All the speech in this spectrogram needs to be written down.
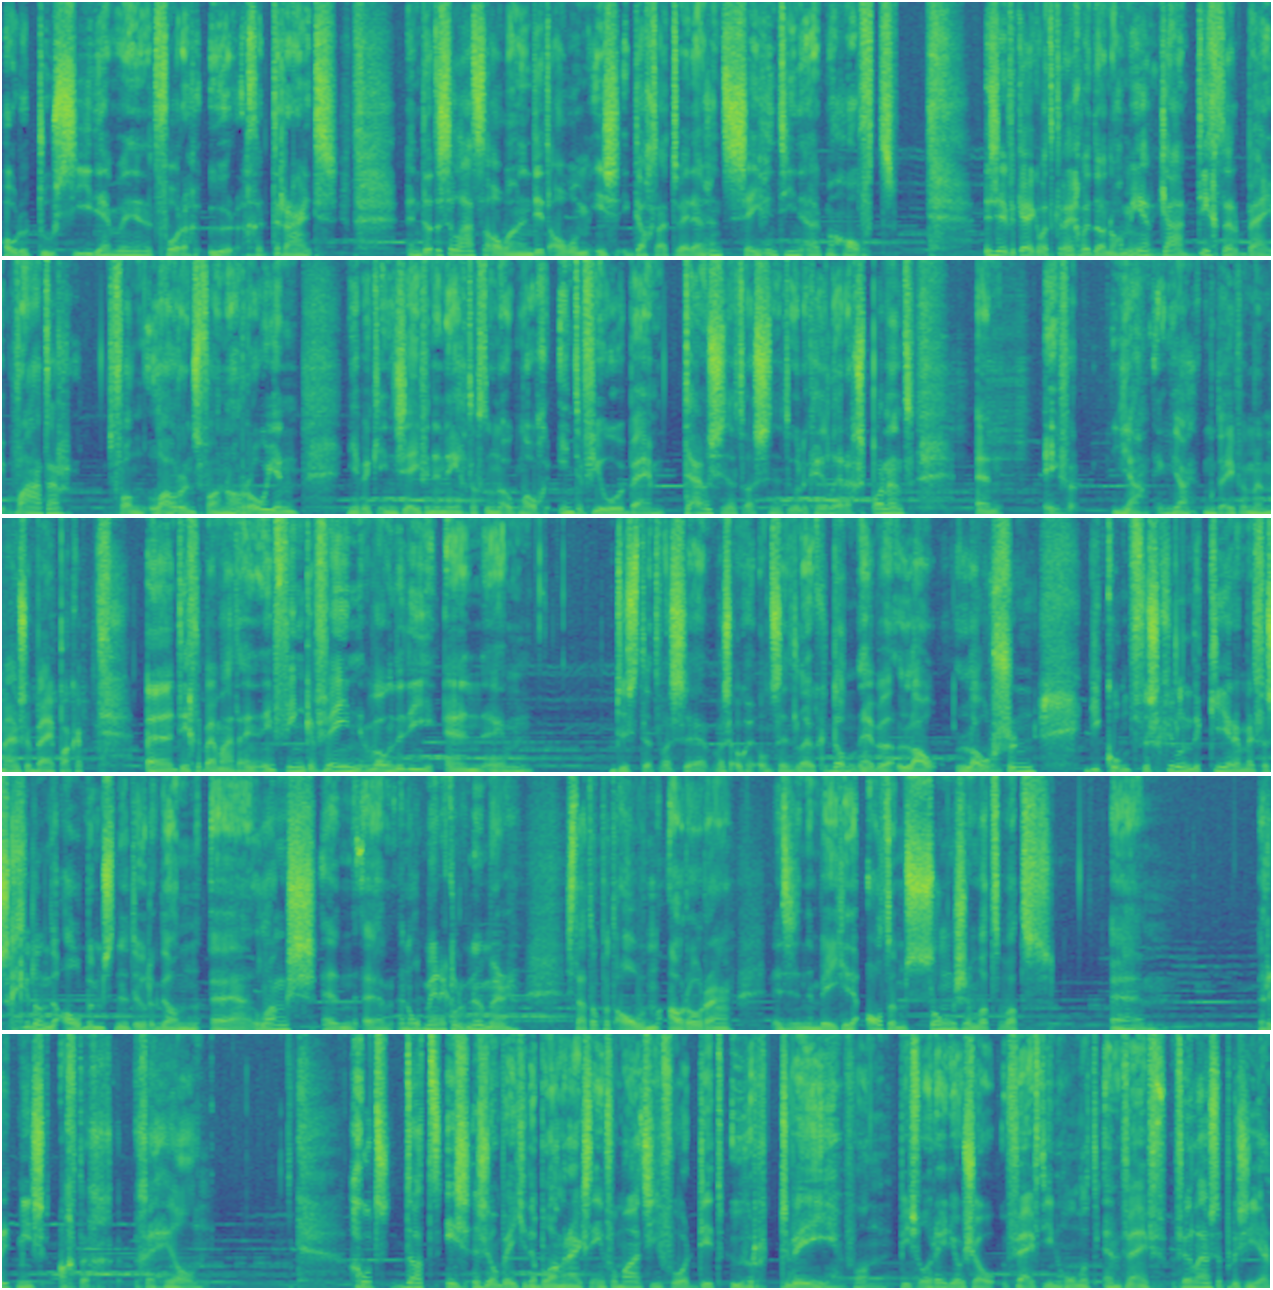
Odo to See, die hebben we in het vorige uur gedraaid. En dat is de laatste album. En dit album is, ik dacht uit 2017 uit mijn hoofd. Eens even kijken, wat krijgen we dan nog meer? Ja, Dichter bij Water van Laurens van Rooyen. Die heb ik in 97 toen ook mogen interviewen bij hem thuis. Dat was natuurlijk heel erg spannend. En even, ja, ja ik moet even mijn muis erbij pakken. Uh, dichter bij water. In Vinkenveen woonde die. En um, dus dat was, uh, was ook ontzettend leuk. Dan hebben we Lau Laursen. Die komt verschillende keren met verschillende albums natuurlijk dan uh, langs. En een opmerkelijk nummer staat op het album Aurora. Het is een beetje de autumn songs. Een wat, wat ritmisch-achtig geheel. Goed, dat is zo'n beetje de belangrijkste informatie voor dit uur 2 van Peaceful Radio Show 1505. Veel luisterplezier.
